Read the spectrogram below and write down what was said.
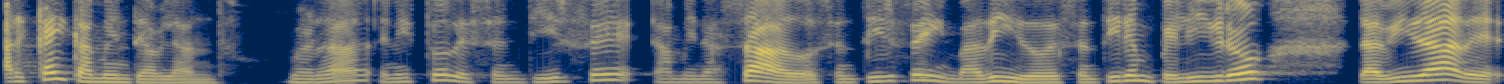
arcaicamente hablando. ¿Verdad? En esto de sentirse amenazado, de sentirse invadido, de sentir en peligro la vida de,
